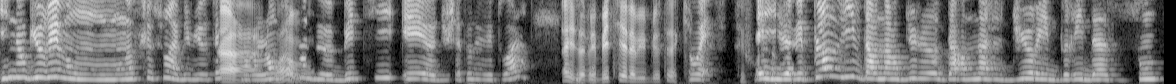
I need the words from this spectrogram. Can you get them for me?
inauguré mon, mon inscription à la bibliothèque Ah, par l'emprunt de Betty et euh, du Château des Étoiles. Ah, ils avaient Betty à la bibliothèque. Ouais. C'est fou. Et ils avaient plein de livres d'Arnaldur, et Dridazon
